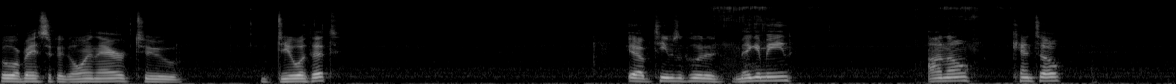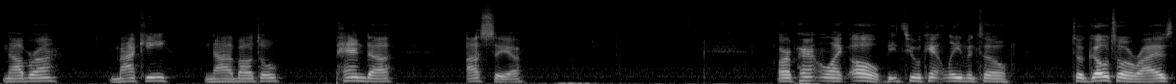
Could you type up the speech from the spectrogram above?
who are basically going there to deal with it. Yeah, teams included Megumin, Ano, Kento, Nobara, Maki, Nabato, Panda, Asuya are apparently like, oh, these people can't leave until, until Gojo arrives,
